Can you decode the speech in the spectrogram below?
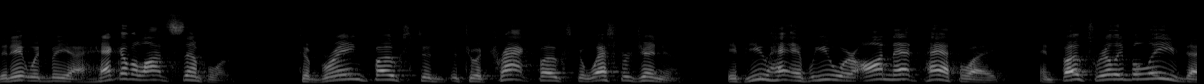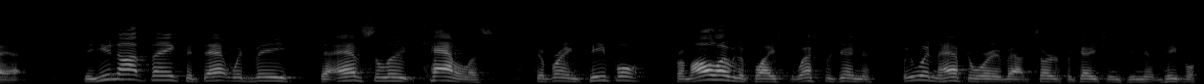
that it would be a heck of a lot simpler to bring folks to to attract folks to West Virginia if you ha- if you were on that pathway and folks really believed that? Do you not think that that would be the absolute catalyst to bring people from all over the place to West Virginia? We wouldn't have to worry about certifications and people,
